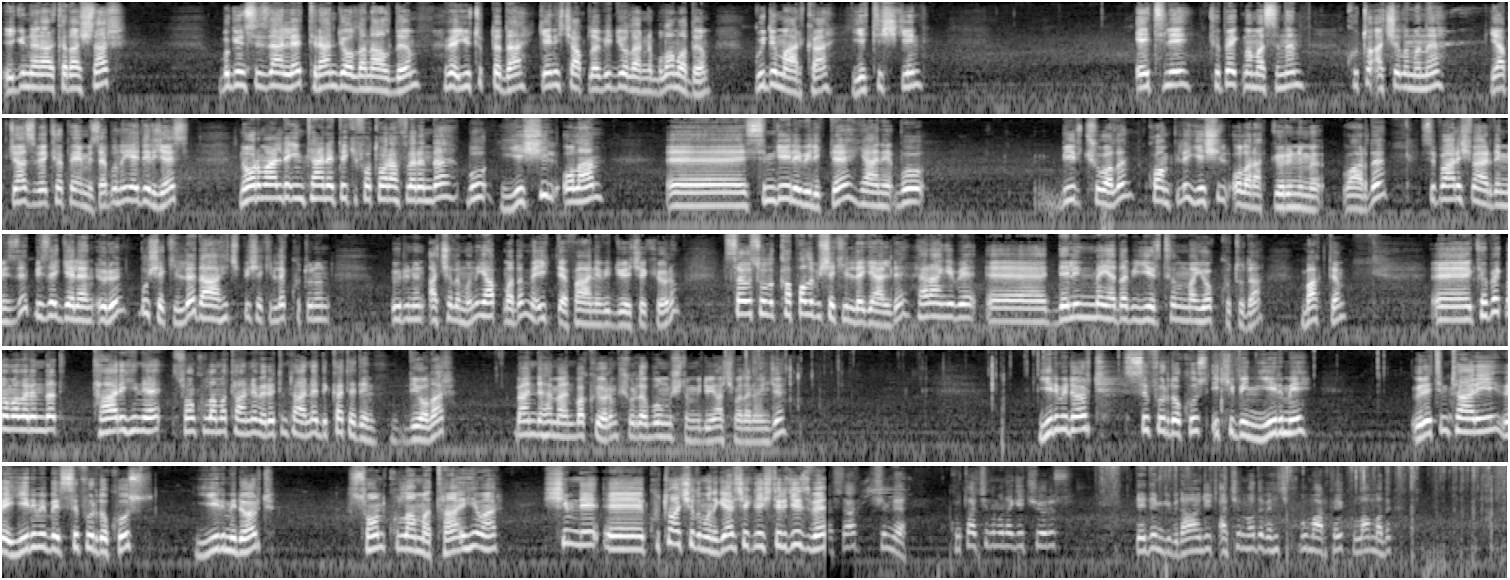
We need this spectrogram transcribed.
İyi günler arkadaşlar. Bugün sizlerle Trendyol'dan aldığım ve YouTube'da da geniş çaplı videolarını bulamadığım Goody marka yetişkin etli köpek mamasının kutu açılımını yapacağız ve köpeğimize bunu yedireceğiz. Normalde internetteki fotoğraflarında bu yeşil olan eee simge ile birlikte yani bu bir çuvalın komple yeşil olarak görünümü vardı. Sipariş verdiğimizde bize gelen ürün bu şekilde. Daha hiçbir şekilde kutunun ürünün açılımını yapmadım ve ilk defa hani videoya çekiyorum. Sağı solu kapalı bir şekilde geldi. Herhangi bir e, delinme ya da bir yırtılma yok kutuda. Baktım. E, köpek mamalarında tarihine, son kullanma tarihine ve üretim tarihine dikkat edin diyorlar. Ben de hemen bakıyorum. Şurada bulmuştum videoyu açmadan önce. 24.09.2020 üretim tarihi ve 21.09.24 son kullanma tarihi var. Şimdi e, kutu açılımını gerçekleştireceğiz ve arkadaşlar şimdi kutu açılımına geçiyoruz. Dediğim gibi daha önce hiç açılmadı ve hiç bu markayı kullanmadık.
